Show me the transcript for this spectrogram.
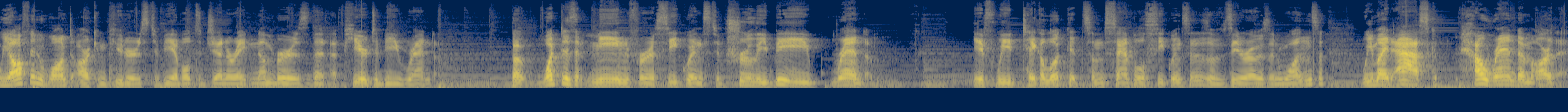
We often want our computers to be able to generate numbers that appear to be random. But what does it mean for a sequence to truly be random? If we take a look at some sample sequences of zeros and ones, we might ask, how random are they?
